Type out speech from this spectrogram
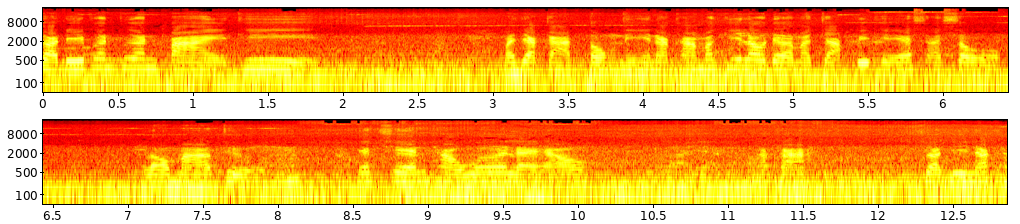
สวัสดีเพื่อนๆไปที่บรรยากาศตรงนี้นะคะ เมื่อกี้เราเดินมาจาก BTS อโศก เรามาถึง Exchange Tower แล้วนะคะ สวัสดีนะค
